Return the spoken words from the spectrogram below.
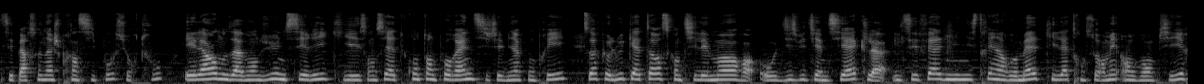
ses personnages principaux surtout. Et là, on nous a vendu une série qui est censée être contemporaine, si j'ai bien compris. Sauf que Louis XIV, quand il est mort au XVIIIe siècle, il s'est fait administrer un remède qui l'a transformé en vampire.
